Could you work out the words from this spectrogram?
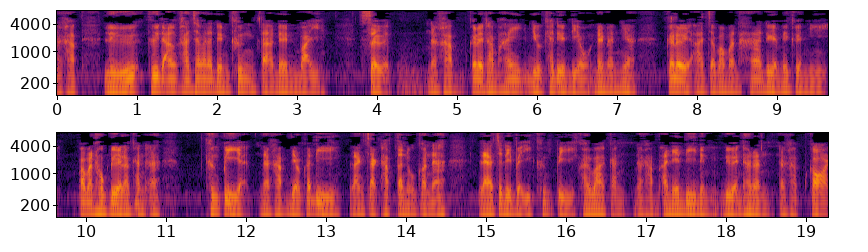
นะครับ หรือคือดาวอังคารใช้เวลาเดือนครึ่งแต่เดินไวเสิร์ชนะครับ ก็เลยทำให้อยู่แค่เดือนเดียว ดังนั้นเนี่ย ก็เลยอาจจะประมาณ 5 เดือนไม่เกินนี้ ประมาณ 6 เดือนแล้วกัน อะ ครึ่งปีอะนะครับ เดี๋ยวก็ดีหลังจากทับตนุก่อนนะ แล้วจะดีไปอีกครึ่งปีค่อยว่ากันนะครับ อันนี้ดี1เดือนเท่านั้นนะครับ ก่อน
